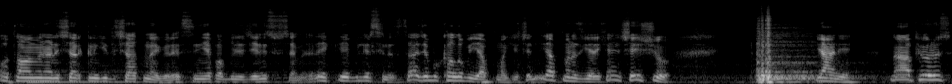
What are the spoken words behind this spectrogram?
O tamamen hani şarkının gidişatına göre sizin yapabileceğiniz süslemeleri ekleyebilirsiniz. Sadece bu kalıbı yapmak için yapmanız gereken şey şu. Yani ne yapıyoruz?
